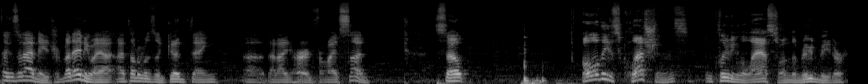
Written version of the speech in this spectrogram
things of that nature. But anyway, I, I thought it was a good thing uh, that I heard from my son. So, all these questions, including the last one, the mood meter,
